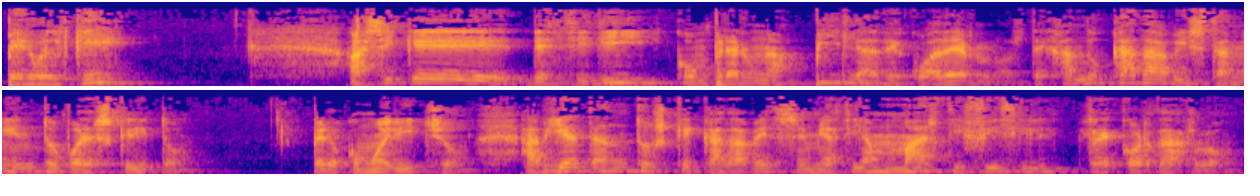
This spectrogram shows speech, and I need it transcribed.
¿Pero el qué? Así que decidí comprar una pila de cuadernos, dejando cada avistamiento por escrito. Pero como he dicho, había tantos que cada vez se me hacía más difícil recordarlo.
